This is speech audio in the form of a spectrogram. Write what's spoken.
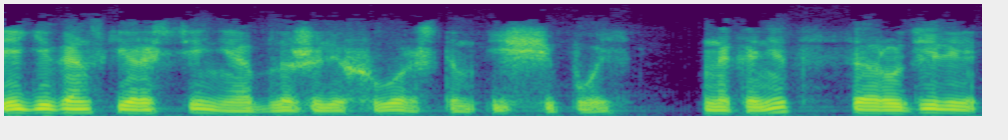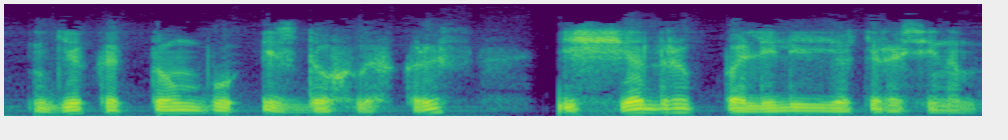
Все гигантские растения обложили хворостом и щепой. Наконец соорудили гекатомбу из дохлых крыс и щедро полили ее керосином.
